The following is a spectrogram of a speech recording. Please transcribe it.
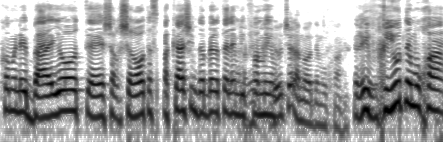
כל מיני בעיות, uh, שרשראות אספקה שהיא מדברת עליהן לפעמים. הרווחיות שלה מאוד נמוכה. רווחיות נמוכה.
